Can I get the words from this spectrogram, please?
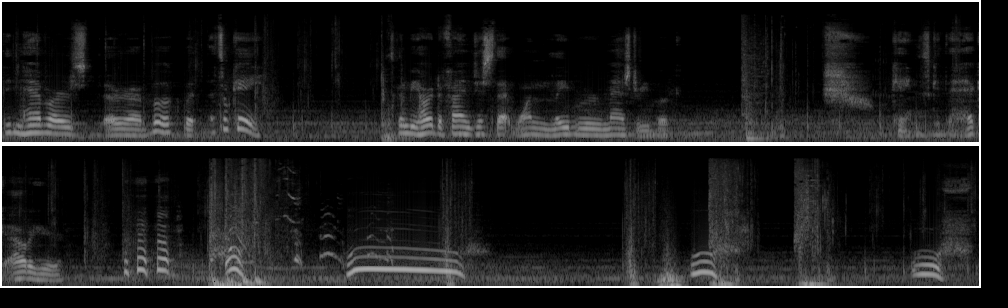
Didn't have our, our uh, book, but that's okay. It's going to be hard to find just that one Laborer Mastery book. Whew. Okay, let's get the heck out of here. Ooh! Ooh! Oof. Oof.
